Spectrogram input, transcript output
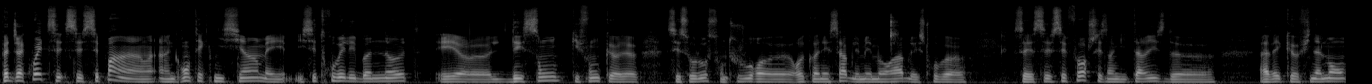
fait, Jack White, c'est- pas un, un grand technicien, mais il sait trouver les bonnes notes et des sons qui font que ses solos sont toujours reconnaissables et mémorables. Et je trouve c'est fort chez un guitariste de, avec euh, finalement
